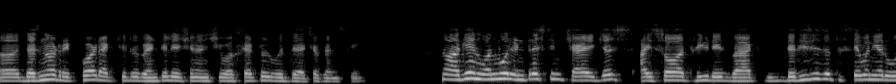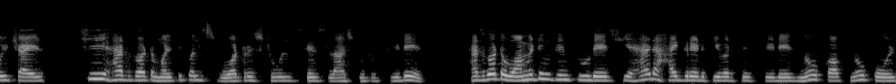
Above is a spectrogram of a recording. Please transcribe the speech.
uh, does not require actually ventilation and she was settled with the HFNC. Now again, one more interesting child, just I saw three days back, this is a seven-year-old child. She has got multiple water stools since last two to three days, has got a vomiting in two days. She had a high grade fever since three days, no cough, no cold.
